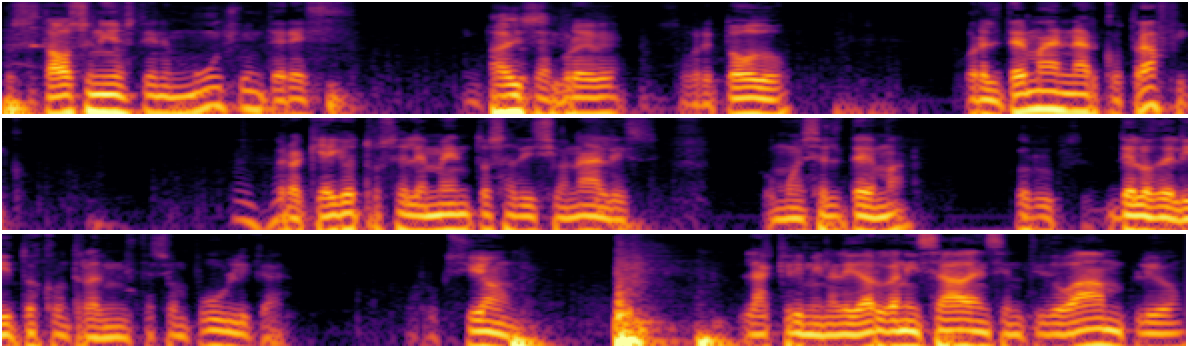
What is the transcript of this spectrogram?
Los Estados Unidos tienen mucho interés en que se apruebe, sobre todo por el tema del narcotráfico. Pero aquí hay otros elementos adicionales, como es el tema de los delitos contra la administración pública, corrupción, la criminalidad organizada en sentido amplio,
